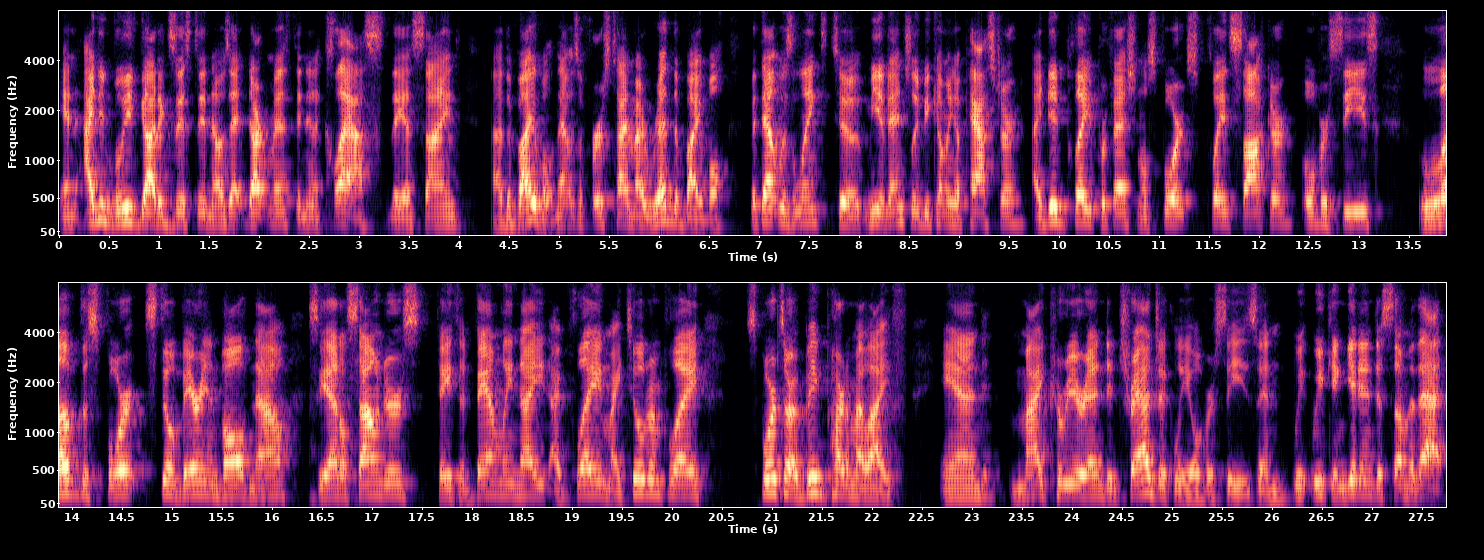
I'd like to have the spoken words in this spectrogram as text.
And I didn't believe God existed. And I was at Dartmouth, and in a class, they assigned uh, the Bible. And that was the first time I read the Bible. But that was linked to me eventually becoming a pastor. I did play professional sports, played soccer overseas, Love the sport, still very involved now. Seattle Sounders, Faith and Family Night. I play, my children play. Sports are a big part of my life. And my career ended tragically overseas. And we, we can get into some of that.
